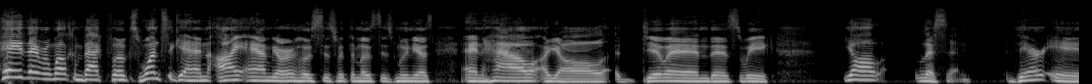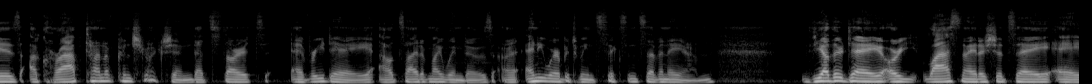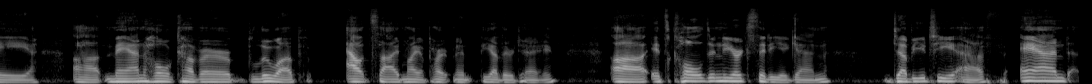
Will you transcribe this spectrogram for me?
Hey there, and welcome back, folks. Once again, I am your hostess with the mostest Munoz. And how are y'all doing this week? Y'all, listen, there is a crap ton of construction that starts every day outside of my windows, uh, anywhere between 6 and 7 a.m. The other day, or last night, I should say, a uh, manhole cover blew up outside my apartment the other day. Uh, it's cold in New York City again. WTF. And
